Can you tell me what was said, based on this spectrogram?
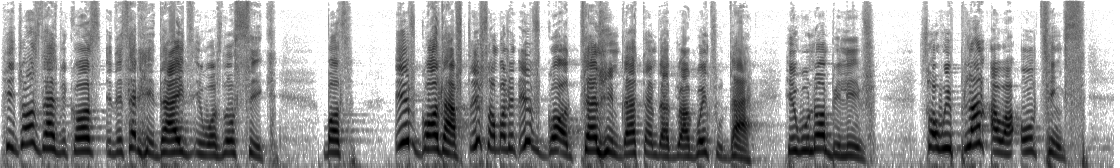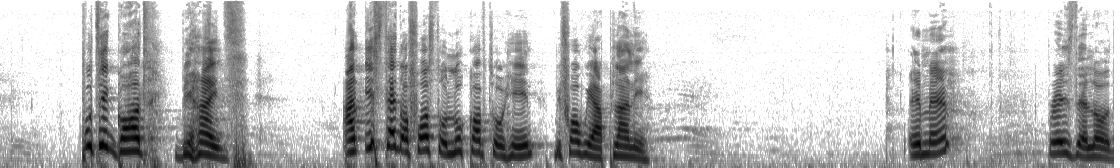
He just died because they said he died, he was not sick. But if God have, if somebody, if God tell him that time that you are going to die, he will not believe. So we plan our own things, putting God behind. And instead of us to look up to him before we are planning. Amen. Praise the Lord.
